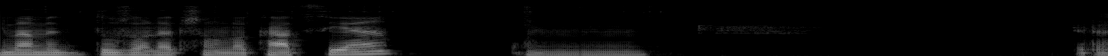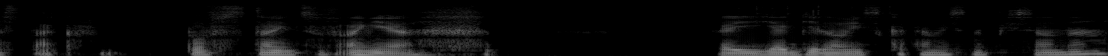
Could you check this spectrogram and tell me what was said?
I mamy dużo lepszą lokację. Mm. Teraz tak. Powstańców, a nie. Okej, Jagiellońska tam jest napisane.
